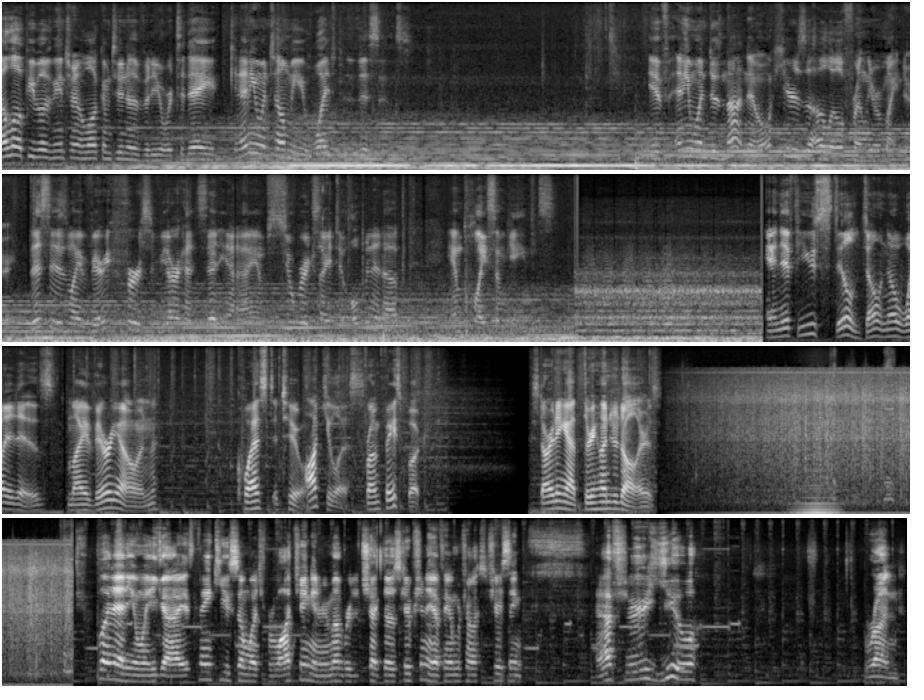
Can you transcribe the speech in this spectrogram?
Hello people of the internet, welcome to another video where today, can anyone tell me what this is? If anyone does not know, here's a little friendly reminder. This is my very first VR headset and I am super excited to open it up and play some games. And if you still don't know what it is, my very own Quest 2 Oculus from Facebook. Starting at $300. But anyway guys, thank you so much for watching and remember to check the description if animatronics are chasing after you. Run.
